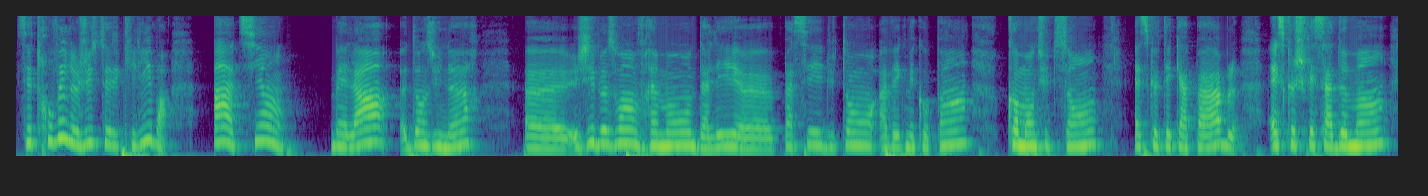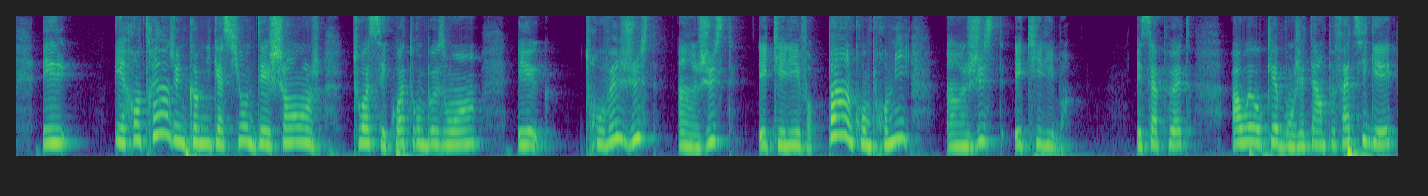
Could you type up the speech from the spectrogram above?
C'est trouver le juste équilibre. Ah, tiens, mais là, dans une heure, euh, j'ai besoin vraiment d'aller passer du temps avec mes copains. Comment tu te sens? Est-ce que tu es capable? Est-ce que je fais ça demain? Et et rentrer dans une communication d'échange. Toi, c'est quoi ton besoin? Et trouver juste un juste équilibre. Pas un compromis, un juste équilibre. Et ça peut être ah ouais ok bon j'étais un peu fatiguée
